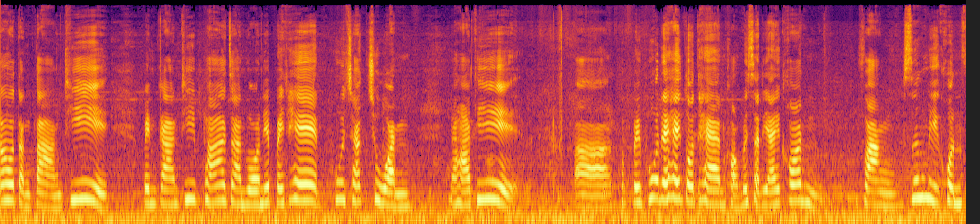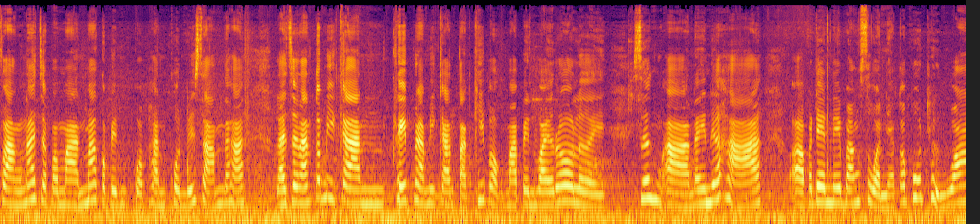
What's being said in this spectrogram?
รัลต่างๆ ที่เป็นการที่พระอาจารย์วอเนี่ยไปเทศผู้ชักชวนนะคะที่ไปพูดได้ให้ตัวแทนของบริษัทไอคอนฟัง ซึ่งมีคนฟังน่าจะประมาณมากกว่าเป็นกว่าพันคนด้วยซ้ำนะคะหลังจากนั้นก็มีการคลิปนะมีการตัดคลิปออกมาเป็นไวรัลเลย ซึ่งในเนื้อหาประเด็นในบางส่วนเนี่ยก็พูดถึงว่า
